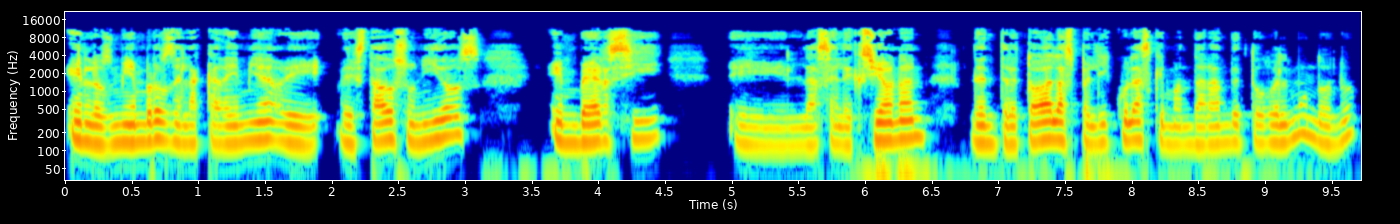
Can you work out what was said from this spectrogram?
en los miembros de la Academia de, de Estados Unidos en ver si eh, la seleccionan de entre todas las películas que mandarán de todo el mundo, ¿no?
